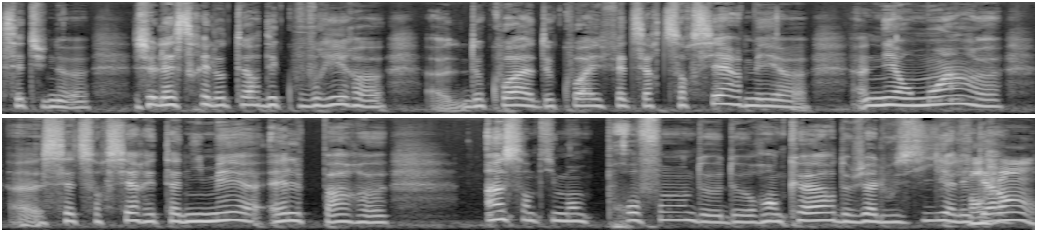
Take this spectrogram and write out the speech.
C'est une. Je laisserai l'auteur découvrir euh, de quoi de quoi est faite cette sorcière, mais euh, néanmoins, euh, cette sorcière est animée, elle, par un sentiment profond de, rancœur, de jalousie à l'égard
